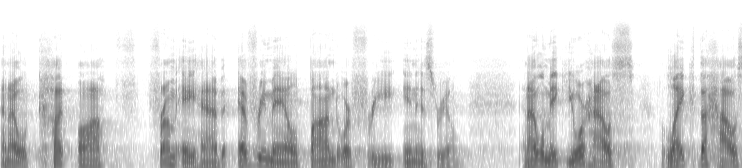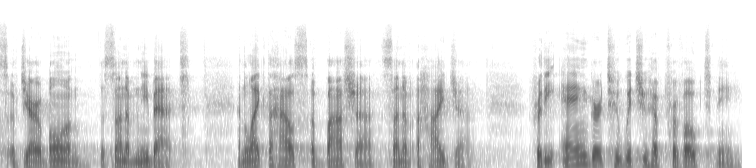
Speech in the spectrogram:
and I will cut off from Ahab every male, bond or free, in Israel. And I will make your house like the house of Jeroboam, the son of Nebat, and like the house of Baasha, son of Ahijah, for the anger to which you have provoked me,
